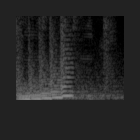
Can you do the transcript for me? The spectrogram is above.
Mm-hmm.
